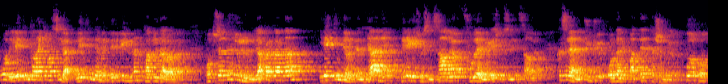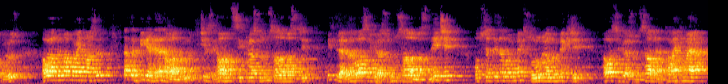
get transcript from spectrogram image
Burada iletim parenkimasıyla iletim demetleri birbirinden farklı davranırlar. Fotosentez ürününün yapraklardan iletim demetlerine yani nereye geçmesini sağlıyor, fluorine geçmesini sağlıyor. Kısılenme çünkü organik madde taşınmıyor. Bunu unutmuyoruz. Havalandırma parenkiması zaten bir yer neden havalandırılır? İçerisinde havanın sirkülasyonunun sağlanması için bitkilerde hava sirkülasyonunun sağlanması. Ne için? Fotosentez yapabilmek, sorunu yapabilmek için hava sirkülasyonunu sağlayan parenkimaya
